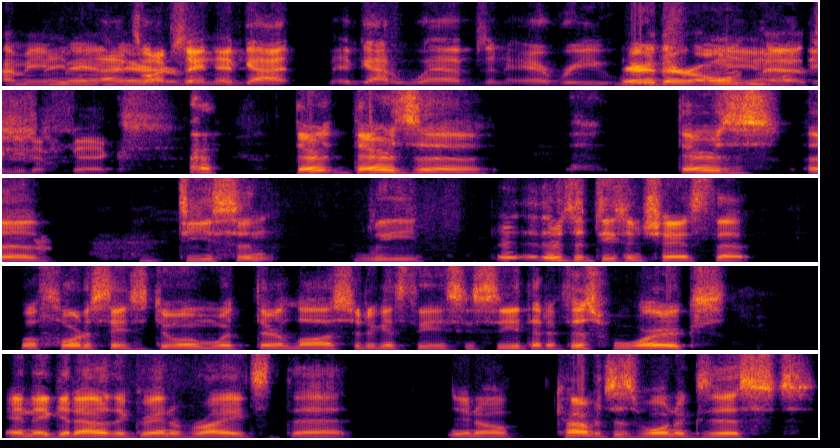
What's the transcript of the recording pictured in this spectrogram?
I mean, Maybe, man, that's what I'm saying. They've got they've got webs in every. They're their own mess. They need to fix. There, there's a there's a decently there's a decent chance that what Florida State's doing with their lawsuit against the ACC that if this works and they get out of the grant of rights that you know conferences won't exist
